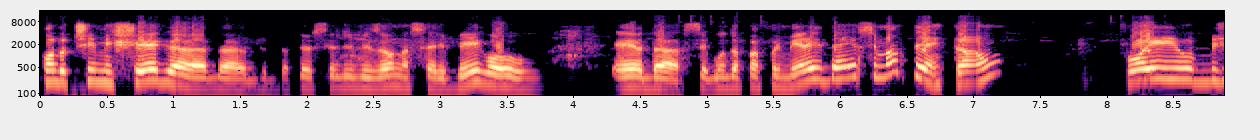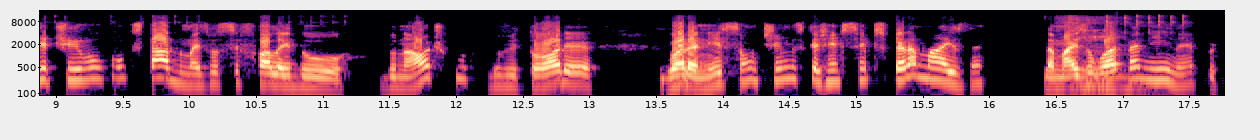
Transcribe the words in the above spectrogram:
quando o time chega da, da terceira divisão na Série B, ou é da segunda para a primeira, a ideia é se manter. Então, foi o objetivo conquistado, mas você fala aí do, do Náutico, do Vitória, Guarani, são times que a gente sempre espera mais, né? Ainda mais o Guarani, né? Porque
